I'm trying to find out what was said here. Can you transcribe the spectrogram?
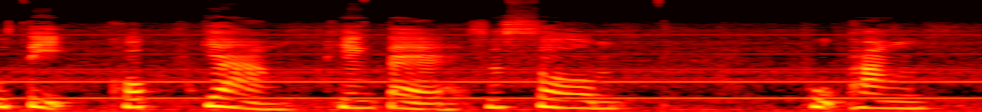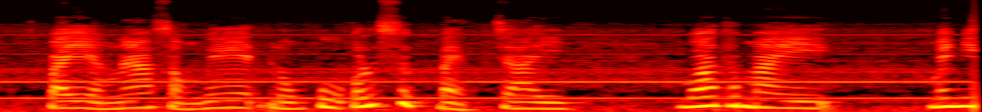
กุฏิครบทุกอย่าง เพียงแต่สุดโทม ผุพังไปอย่างน่าสังเวชหลวงปู่ก็รู้สึกแปลกใจ ว่าทำไมไม่มี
